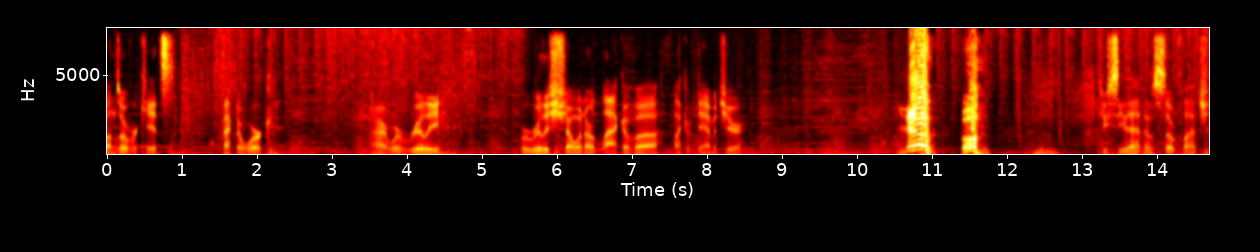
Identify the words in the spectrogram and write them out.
Fun's over, kids. Back to work. Alright, we're really we're really showing our lack of uh lack of damage here. No! Oh! Did you see that? That was so clutch.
